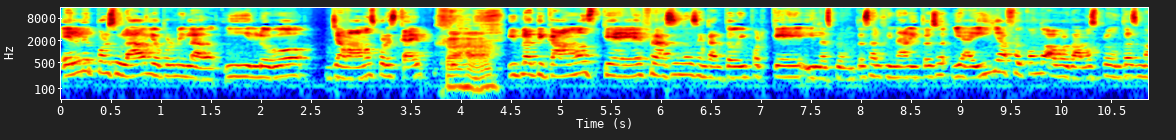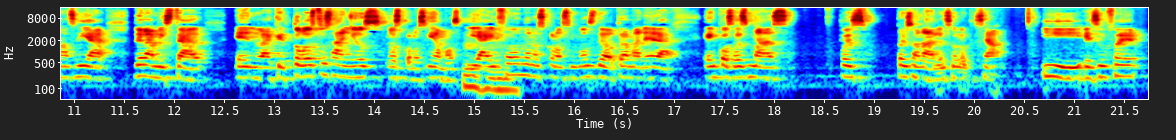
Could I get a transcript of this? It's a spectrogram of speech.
él por su lado, yo por mi lado. Y luego llamábamos por Skype y platicábamos qué frases nos encantó y por qué y las preguntas al final y todo eso. Y ahí ya fue cuando abordamos preguntas más allá de la amistad en la que todos estos años nos conocíamos. Y ahí fue donde nos conocimos de otra manera, en cosas más, pues, personales o lo que sea. Y eso fue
